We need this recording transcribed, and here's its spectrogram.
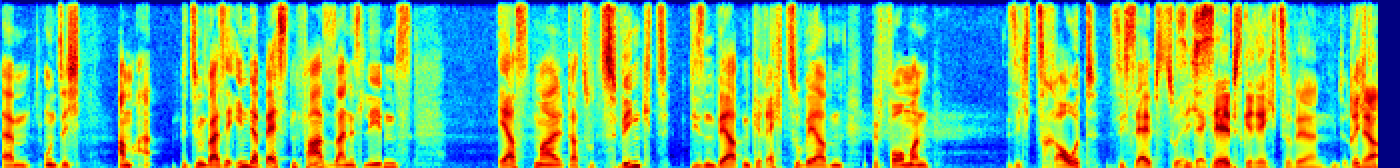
ähm, und sich am, beziehungsweise in der besten Phase seines Lebens erstmal dazu zwingt, diesen Werten gerecht zu werden, bevor man sich traut, sich selbst zu sich entdecken. selbstgerecht zu werden. Richtig, Ja.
